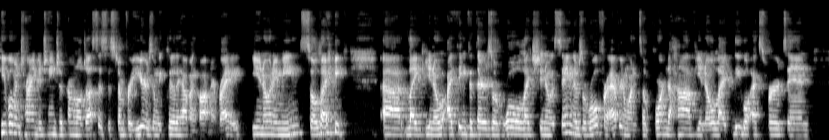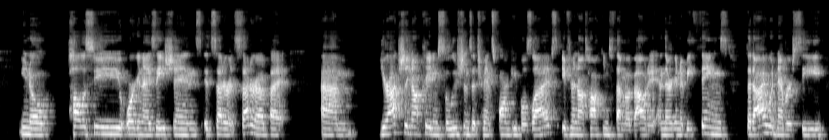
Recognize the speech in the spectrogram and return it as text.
people have been trying to change the criminal justice system for years and we clearly haven't gotten it right. You know what i mean? So like uh, like you know i think that there's a role like Sheena was saying there's a role for everyone. It's important to have you know like legal experts and you know policy organizations et cetera et cetera. But um, you're actually not creating solutions that transform people's lives if you're not talking to them about it. And there are going to be things that i would never see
